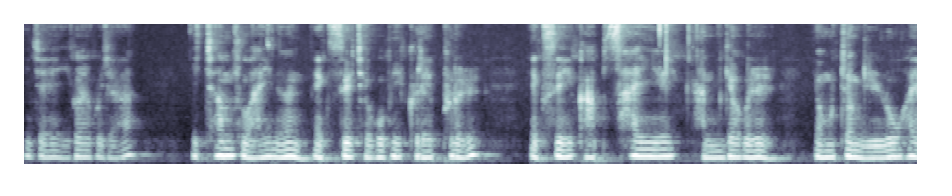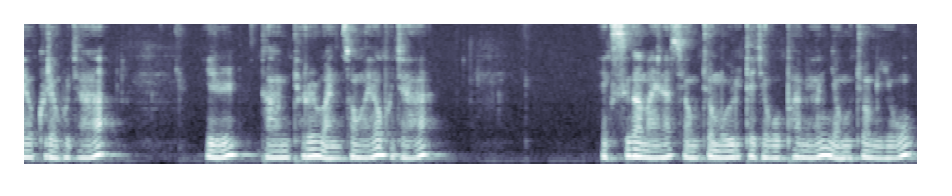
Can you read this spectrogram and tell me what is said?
이제 이걸 보자. 이차 함수 y는 x제곱의 그래프를 x의 값 사이의 간격을 0.1로 하여 그려보자. 1. 다음 표를 완성하여 보자. x가 마이너스 0.5일 때 제곱하면 0.25,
